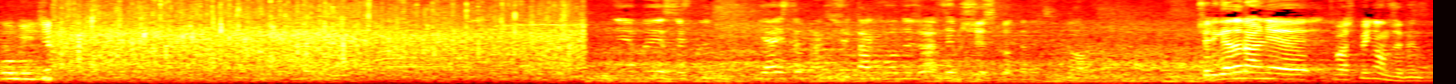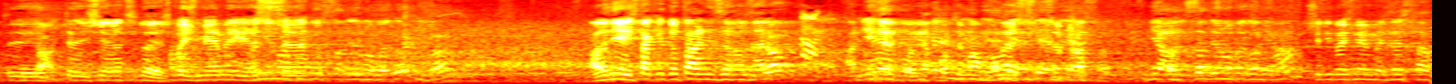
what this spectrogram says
Powiedziałem. Nie, my jesteśmy, ja jestem praktycznie tak głodny, że radzę wszystko teraz. No. Czyli generalnie ty masz pieniądze, więc ty, ty się decydujesz. Weźmiemy jeszcze... stadionowego piwa? Ale nie, jest takie totalnie 0-0? Tak. A nie, bo ja po tym mam boleści, przepraszam. Nie, ale stadionowego nie ma? Czyli weźmiemy zestaw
